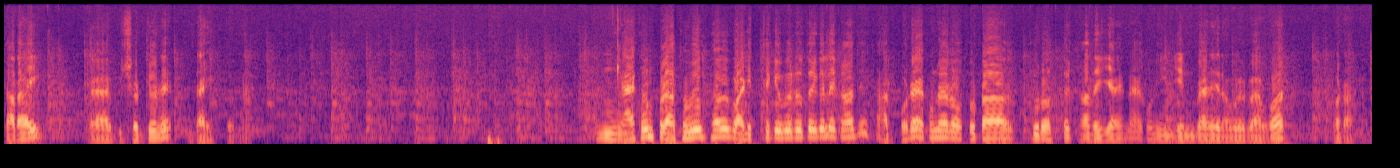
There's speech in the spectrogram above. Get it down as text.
তারাই বিসর্জনের দায়িত্ব নেয়। এখন প্রাথমিকভাবে বাড়ির থেকে বেরোতে গেলে কাঁধে তারপরে এখন আর অতটা দূরত্বে কাঁধে যায় না, এখন ইঞ্জিন ভ্যান রঙের ব্যবহার করা হয়।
